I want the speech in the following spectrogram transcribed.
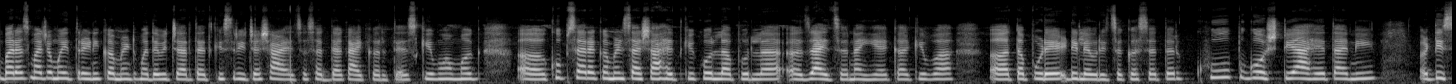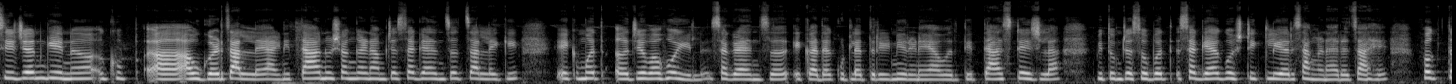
बऱ्याच माझ्या मैत्रिणी कमेंटमध्ये विचारतात की स्त्रीच्या शाळेचं सध्या काय करतेस? किंवा मग खूप साऱ्या कमेंट्स अशा आहेत की कोल्हापूरला जायचं नाही आहे का? किंवा आता पुढे डिलेवरीचं कसं तर खूप गोष्टी आहेत आणि डिसिजन घेणं खूप अवघड चाललं आहे आणि त्या अनुषंगाने आमच्या सगळ्यांचंच चाललं आहे की एकमत जेव्हा होईल सगळ्यांचं एखाद्या कुठल्या तरी निर्णयावरती त्या स्टेजला मी तुमच्यासोबत सगळ्या गोष्टी क्लिअर सांगणारच आहे. फक्त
